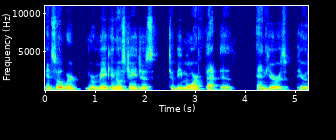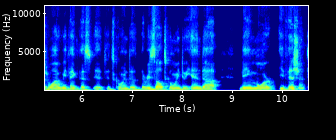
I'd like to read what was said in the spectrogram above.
and so we're we're making those changes to be more effective. And here's here's why we think this it, it's going to the results going to end up being more efficient.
